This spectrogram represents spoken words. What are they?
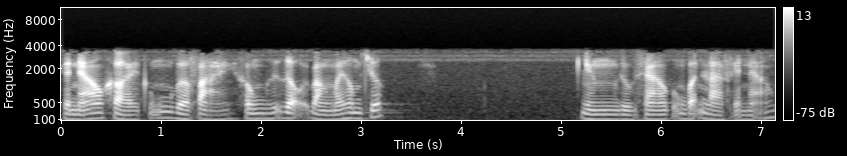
Phiền não khởi cũng vừa phải, không dữ dội bằng mấy hôm trước. Nhưng dù sao cũng vẫn là phiền não.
